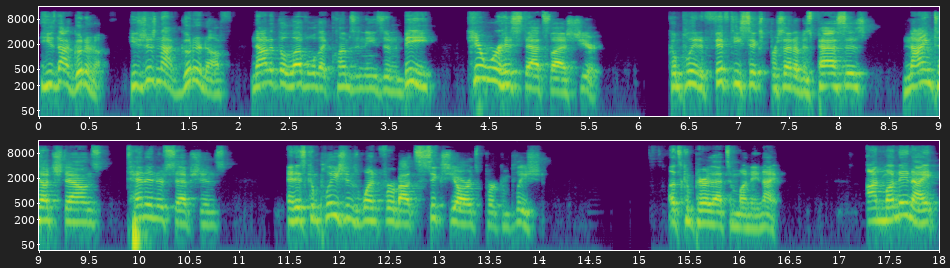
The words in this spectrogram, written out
he's not good enough. He's just not good enough, not at the level that Clemson needs him to be. Here were his stats last year. Completed 56% of his passes, nine touchdowns, 10 interceptions, and his completions went for about six yards per completion. Let's compare that to Monday night. On Monday night,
